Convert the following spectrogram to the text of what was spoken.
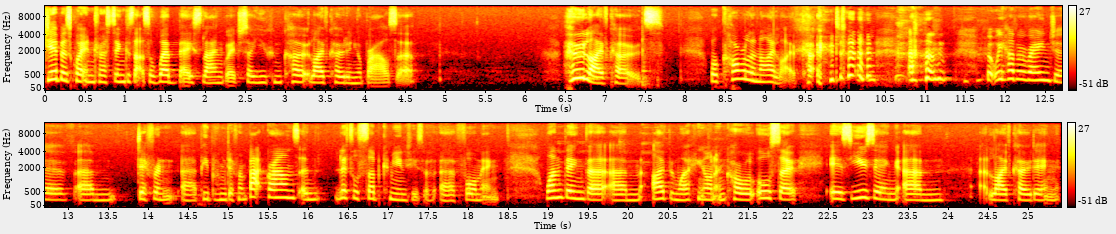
Jib is quite interesting because that's a web-based language, so you can co live code in your browser. Who live codes? Well, Coral and I live code. um, but we have a range of um, different uh, people from different backgrounds and little sub-communities uh, forming. One thing that um, I've been working on and Coral also is using um, live coding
